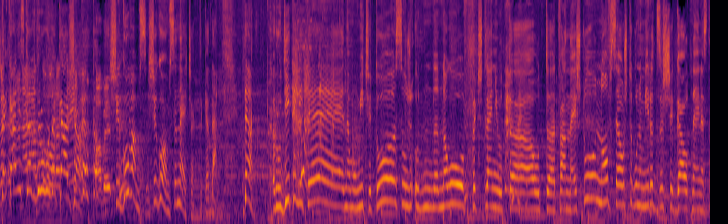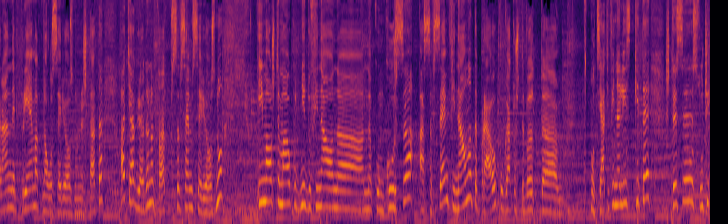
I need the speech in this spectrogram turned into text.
Така исках друго да кажа. Шегувам се, шегувам се, не е чак така, да. Та, родителите на момичето са много впечатлени от, от а, това нещо, но все още го намират за шега от нейна страна, не приемат много сериозно нещата, а тя гледа на това съвсем сериозно. Има още малко дни до финала на, на конкурса, а съвсем финалната права, когато ще бъдат а, отсяти финалистките, ще се случи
